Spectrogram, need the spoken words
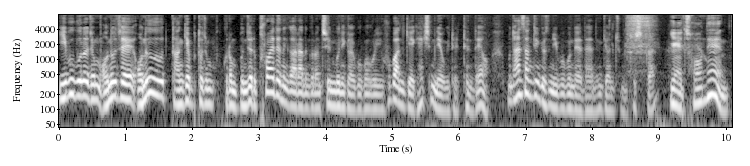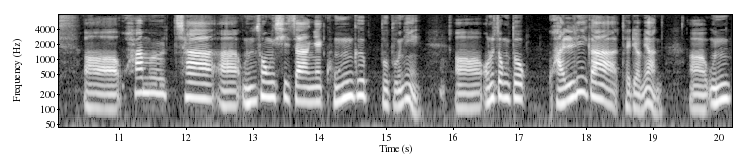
이 부분을 좀 어느새 어느 단계부터 좀 그런 문제를 풀어야 되는가라는 그런 질문이 결국은 우리 후반기의 핵심 내용이 될 텐데요. 먼저 한상진 교수님 이 부분에 대한 의견 좀 주실까요? 예, 저는 어 화물차 아, 운송 시장의 공급 부분이 어 어느 정도 관리가 되려면 어 운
